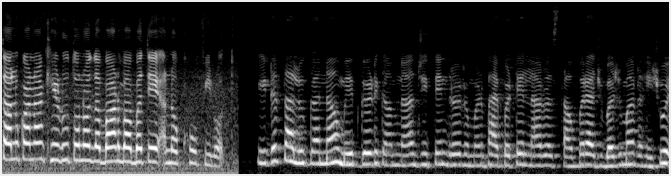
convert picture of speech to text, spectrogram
તાલુકાના ખેડૂતોનો દબાણ બાબતે અનોખો વિરોધ. ઈડર તાલુકાના ઉમેદગઢ ગામના જીતેન્દ્ર રમણભાઈ પટેલના રસ્તા ઉપર આજુબાજુમાં રહીશોએ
